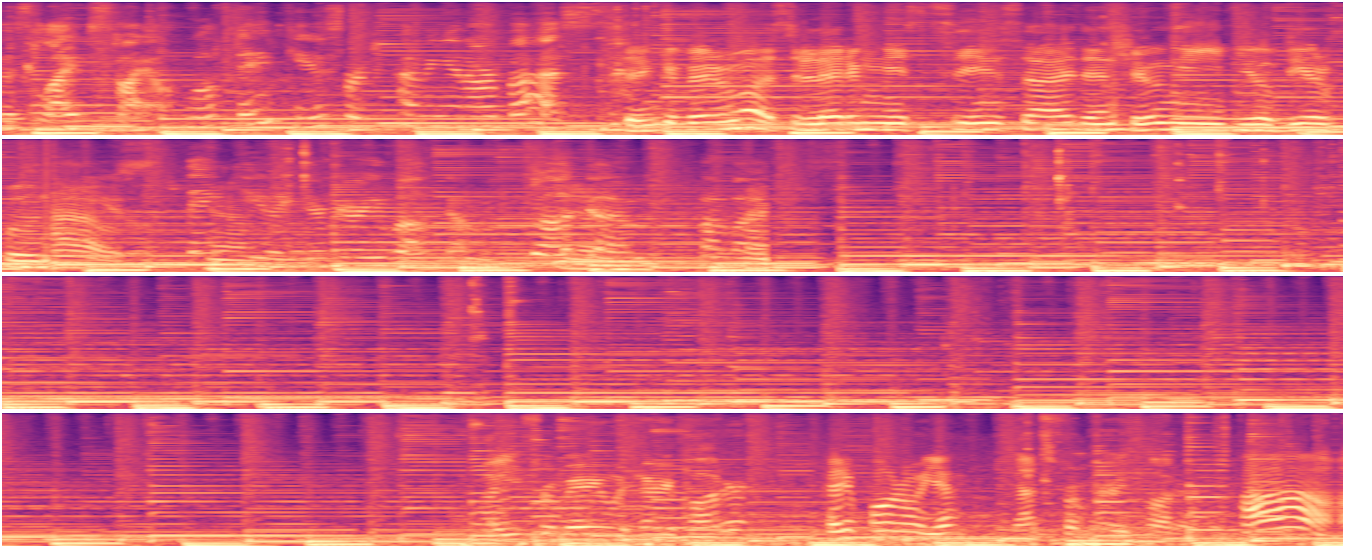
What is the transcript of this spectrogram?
this lifestyle. Well, thank you for coming in our bus. Thank you very much for letting me see inside and show me your beautiful house. Thank you. Yeah. you, and you're very welcome. Welcome. Bye bye. Are you familiar with Harry Potter? Harry Potter, yeah. That's from Harry Potter. Ah,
